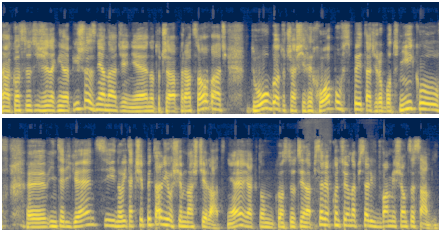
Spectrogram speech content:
a konstytucja się tak nie napisze z dnia na dzień, nie, no to trzeba pracować długo, to trzeba się chłopów spytać, robotników, e, inteligencji, no i tak się pytali 18 lat, nie, jak tą konstytucję napisali, a w końcu ją napisali w dwa miesiące sami.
